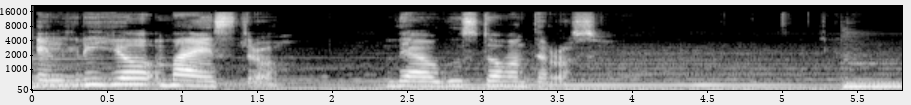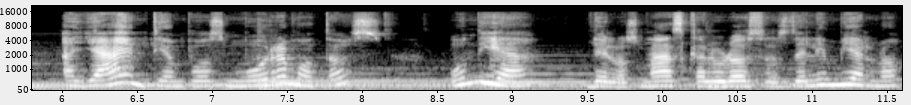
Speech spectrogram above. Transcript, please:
El grillo maestro de Augusto Monterroso. Allá en tiempos muy remotos, un día, de los más calurosos del invierno,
